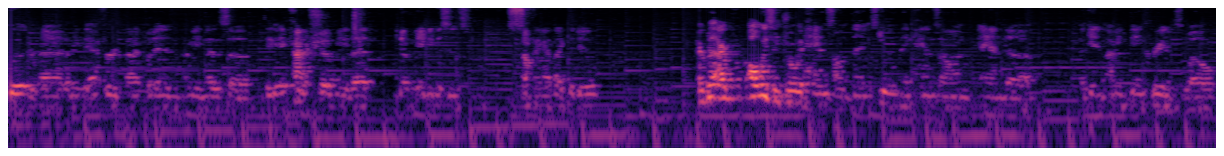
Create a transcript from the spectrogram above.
good or bad. I mean, the effort that I put in, I mean, that's, uh, it, it kind of showed me that, you know, maybe this is something I'd like to do. I really, I've always enjoyed hands-on things, doing things hands-on, and uh, again, I mean, being creative as well.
